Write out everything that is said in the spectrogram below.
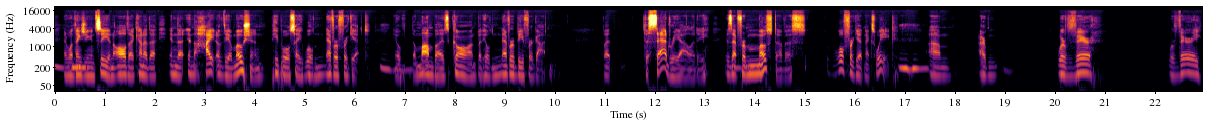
Mm-hmm. And one things you can see in all the kind of the in the in the height of the emotion, people will say, We'll never forget. Mm-hmm. You know, the Mamba is gone, but he'll never be forgotten. But the sad reality is that for mm-hmm. most of us, we'll forget next week. Mm-hmm. Um, our we're very we're very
